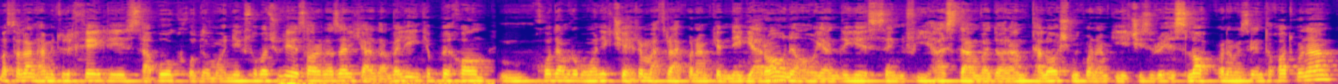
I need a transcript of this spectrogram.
مثلا همینطوری خیلی سبک خودمانی یک صحبت شده اظهار نظری کردم. ولی اینکه بخوام خودم رو به عنوان یک چهره مطرح کنم که نگران آینده سنفی هستم و دارم تلاش می‌کنم که یک چیزی رو اصلاح کنم مثل انتقاد کنم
